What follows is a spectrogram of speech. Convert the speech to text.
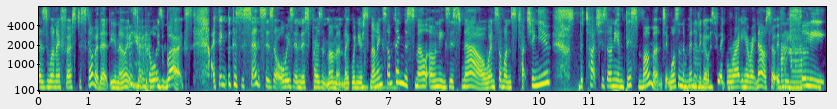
as when I first discovered it. You know, it's yeah. like it always works. I think because the senses are always in this present moment. Like when you're smelling mm-hmm. something, the smell only exists now. When someone's touching you, the touch is only in this moment. It wasn't a minute mm-hmm. ago. It's like right here, right now. So if uh-huh. we fully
